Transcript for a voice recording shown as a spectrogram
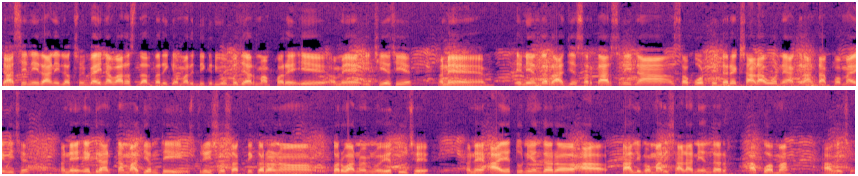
ઝાંસીની રાણી લક્ષ્મીબાઈના વારસદાર તરીકે અમારી દીકરીઓ બજારમાં ફરે એ અમે ઈચ્છીએ છીએ. અને એની અંદર રાજ્ય સરકારશ્રીના સપોર્ટથી દરેક શાળાઓને આ ગ્રાન્ટ આપવામાં આવી છે. અને એ ગ્રાન્ટના માધ્યમથી સ્ત્રી સશક્તિકરણ કરવાનો એમનો હેતુ છે. અને આ હેતુની અંદર આ તાલીમ અમારી શાળાની અંદર આપવામાં આવે છે.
